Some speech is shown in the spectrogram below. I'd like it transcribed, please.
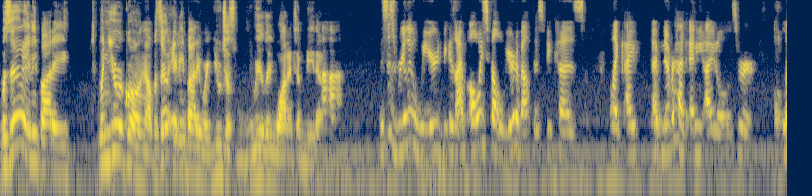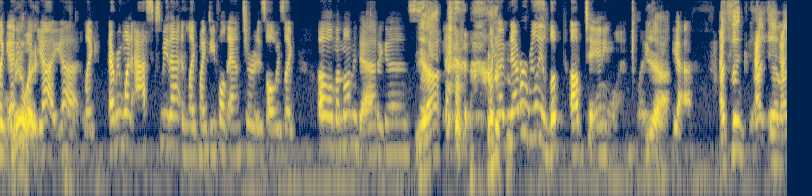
was there anybody when you were growing up? Was there anybody where you just really wanted to meet him? Uh-huh. This is really weird because I've always felt weird about this because like I I've never had any idols or like anyone. Really? Yeah, yeah. Like everyone asks me that and like my default answer is always like, "Oh, my mom and dad, I guess." Like, Yeah. like I've never really looked up to anyone. Like Yeah. yeah. I think, I, and I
